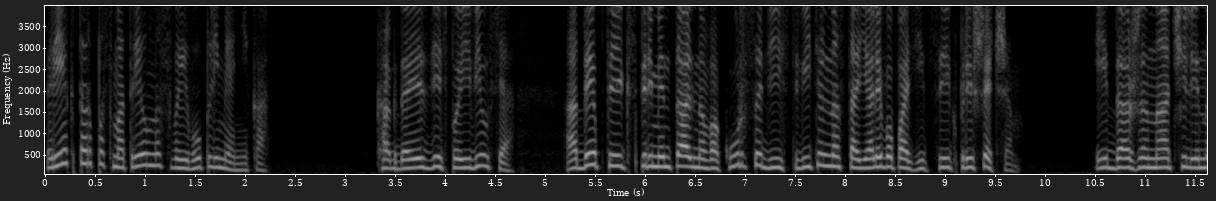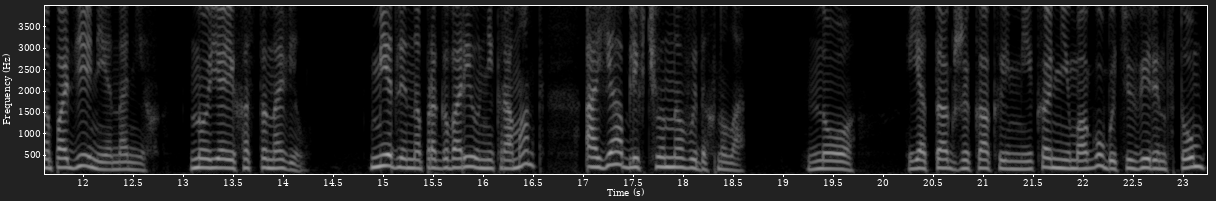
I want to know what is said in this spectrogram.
Ректор посмотрел на своего племянника. Когда я здесь появился, адепты экспериментального курса действительно стояли в оппозиции к пришедшим. И даже начали нападение на них, но я их остановил. Медленно проговорил некромант, а я облегченно выдохнула. Но я так же, как и Мика, не могу быть уверен в том,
